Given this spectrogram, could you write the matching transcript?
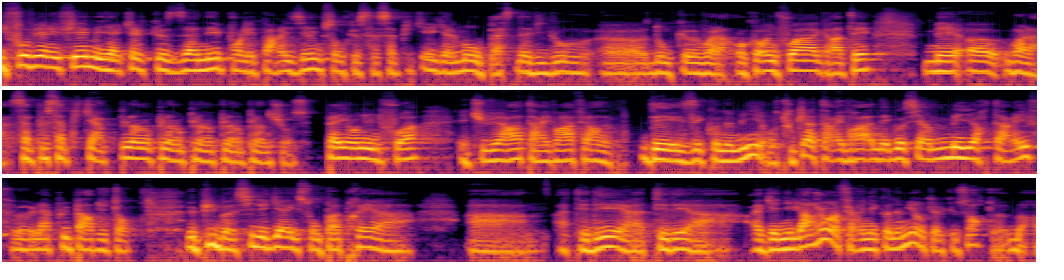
il faut vérifier, mais il y a quelques années, pour les Parisiens, il me semble que ça s'appliquait également au pass Navigo. Euh, donc euh, voilà, encore une fois, gratter, mais voilà, ça peut s'appliquer à plein, plein, plein, plein, plein de choses. Paye en une fois et tu verras, tu arriveras à faire des économies. En tout cas, tu arriveras à négocier un meilleur tarif la plupart du temps. Et puis, bah, si les gars, ils sont pas prêts à à, t'aider, à t'aider à, gagner de l'argent, à faire une économie en quelque sorte, ben,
